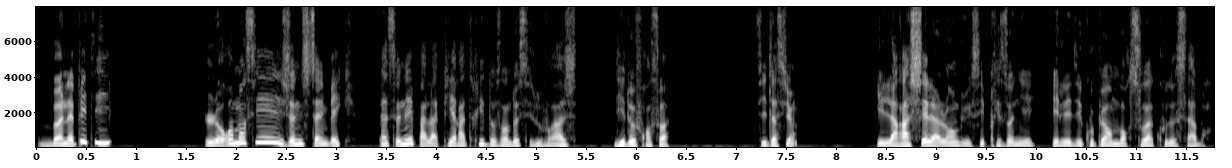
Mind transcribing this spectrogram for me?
Bon appétit Le romancier Jean Steinbeck, passionné par la piraterie dans un de ses ouvrages, dit de François. Il arrachait la langue de ses prisonniers et les découpait en morceaux à coups de sabre.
